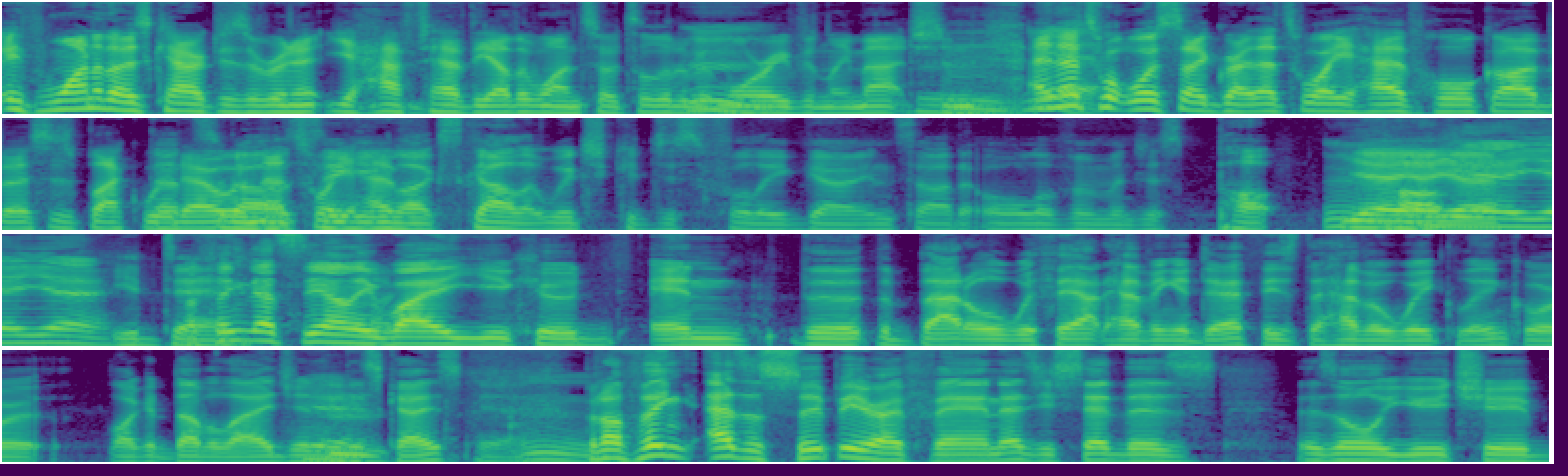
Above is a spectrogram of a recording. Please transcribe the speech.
if one of those characters are in it, you have to have the other one, so it's a little bit hmm. more evenly matched, and, hmm. and that's what was so great. That's why you have Hawkeye versus Black That's Widow, what and I that's why you have like Scarlet Witch could just fully go inside all of them and just pop. Yeah, pop. yeah, yeah, yeah, yeah. You're dead. I think that's the only way you could end the, the battle without having a death is to have a weak link or like a double agent in this case. But I think as a superhero fan, as you said, there's there's all YouTube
